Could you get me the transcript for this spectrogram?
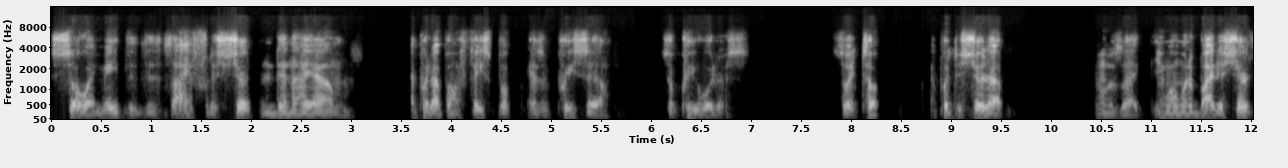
so i made the design for the shirt and then i um i put up on facebook as a pre-sale so pre-orders. So i took i put the shirt up and was like anyone want to buy this shirt?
